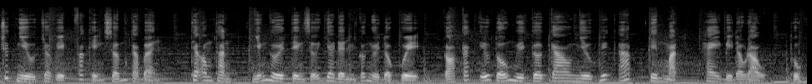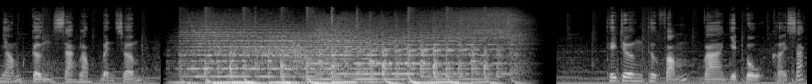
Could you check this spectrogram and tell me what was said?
rất nhiều cho việc phát hiện sớm ca bệnh. Theo ông Thành, những người tiền sử gia đình có người đột quỵ có các yếu tố nguy cơ cao như huyết áp, tim mạch hay bị đau đầu thuộc nhóm cần sàng lọc bệnh sớm. Thị trường thực phẩm và dịch vụ khởi sắc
